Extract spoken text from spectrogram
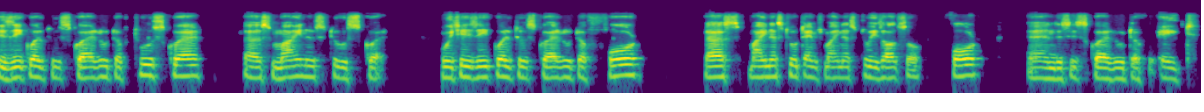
is equal to square root of 2 square plus minus 2 square, which is equal to square root of 4 plus minus 2 times minus 2 is also 4, and this is square root of 8.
